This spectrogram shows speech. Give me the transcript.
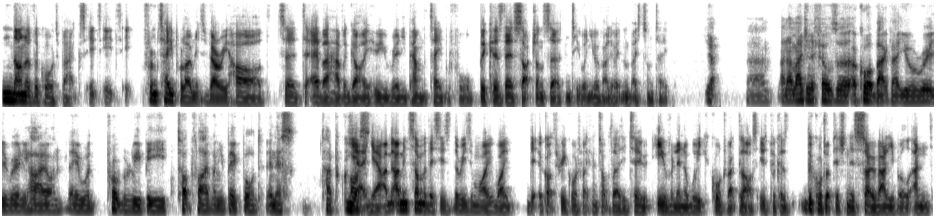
none of the quarterbacks, it's it's it, from tape alone, it's very hard to to ever have a guy who you really pound the table for because there's such uncertainty when you evaluate them based on tape. Yeah. Um, and I imagine if it was a, a quarterback that you were really, really high on, they would probably be top five on your big board in this type of class. Yeah, yeah. I mean, I mean, some of this is the reason why why it got three quarterbacks in the top 32, even in a weak quarterback class, is because the quarterback position is so valuable, and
